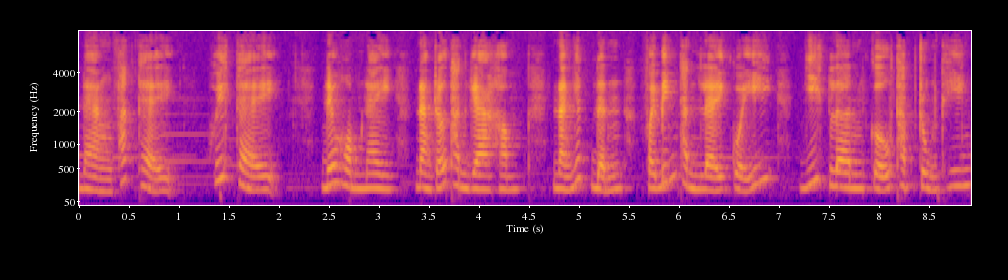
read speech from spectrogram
Nàng phát thệ, huyết thệ. Nếu hôm nay nàng trở thành gà hầm, nàng nhất định phải biến thành lệ quỷ, giết lên cửu thập trùng thiên,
